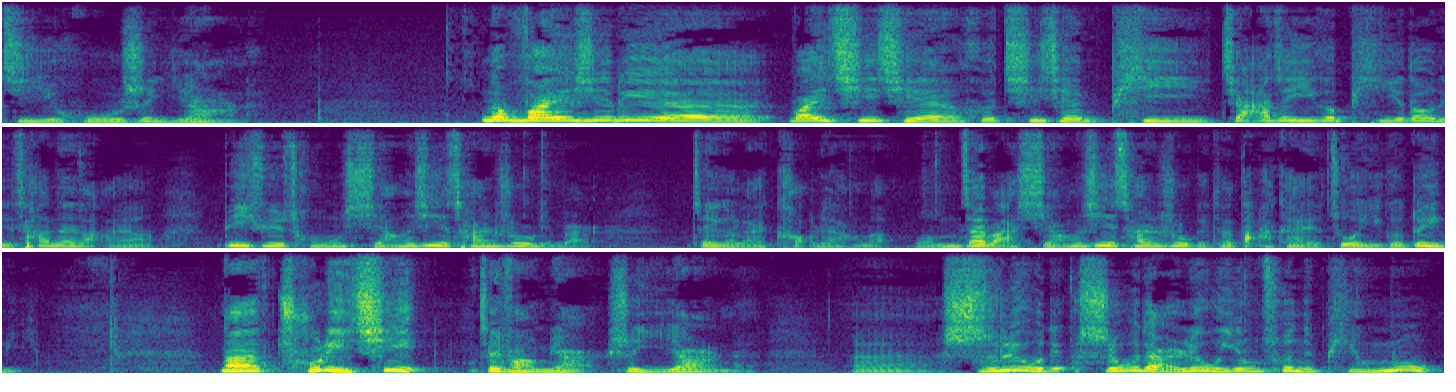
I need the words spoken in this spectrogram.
几乎是一样的。那 Y 系列 Y 七千和七千 P 加这一个 P 到底差在哪呀？必须从详细参数里边。这个来考量了，我们再把详细参数给它打开，做一个对比。那处理器这方面是一样的，呃，十六点十五点六英寸的屏幕，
